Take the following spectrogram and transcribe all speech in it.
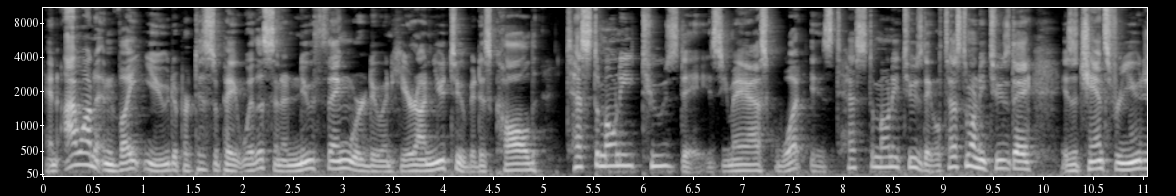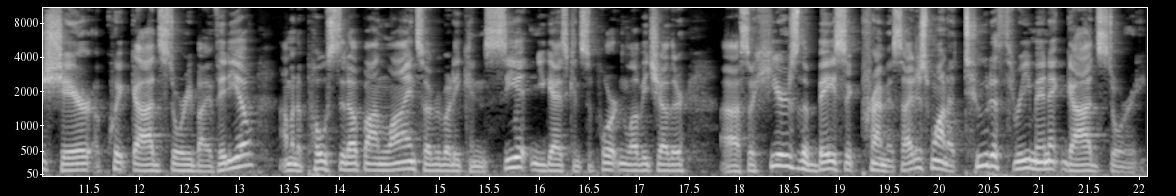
and I want to invite you to participate with us in a new thing we're doing here on YouTube. It is called Testimony Tuesdays. You may ask, what is Testimony Tuesday? Well, Testimony Tuesday is a chance for you to share a quick God story by video. I'm going to post it up online so everybody can see it and you guys can support and love each other. Uh, so here's the basic premise I just want a two to three minute God story.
